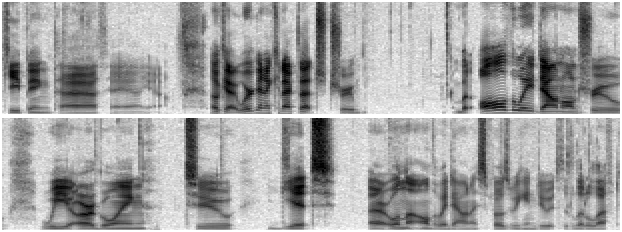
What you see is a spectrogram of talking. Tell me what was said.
keeping path. Yeah, yeah. Okay, we're going to connect that to true. But all the way down on true, we are going to get, uh, well, not all the way down, I suppose. We can do it to the little left,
